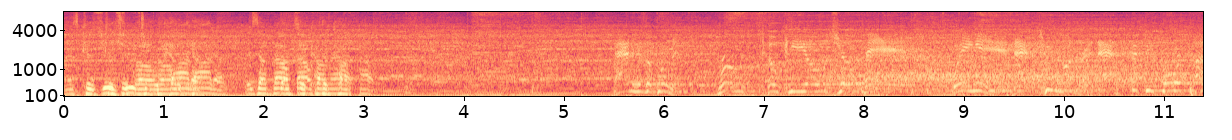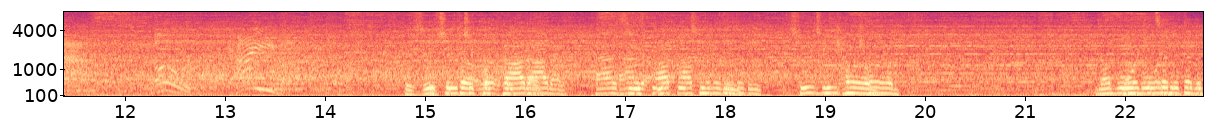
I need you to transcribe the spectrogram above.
That's Kazuchika Okada is about to come out. And his opponent from Tokyo, Japan, weighing in at 254 pounds, oh, Okaiba. Kazuchika Okada. Has the opportunity to become number one contender for the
